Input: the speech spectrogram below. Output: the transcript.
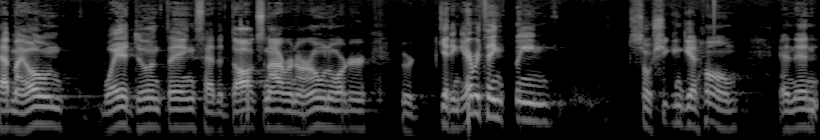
had my own way of doing things. Had the dogs and I were in our own order. We were getting everything clean so she can get home. And then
